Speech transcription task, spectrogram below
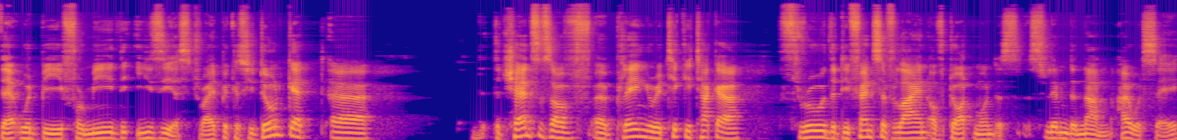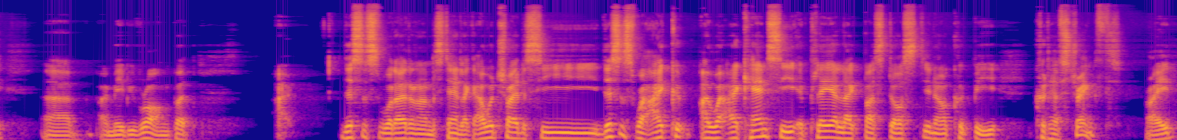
that would be for me the easiest, right? Because you don't get. Uh, the chances of uh, playing your tiki taka through the defensive line of Dortmund is slim to none, I would say. Uh, I may be wrong, but I, this is what I don't understand. Like I would try to see. This is where I could. I, I can see a player like Bas Dost, you know, could be could have strengths, right?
